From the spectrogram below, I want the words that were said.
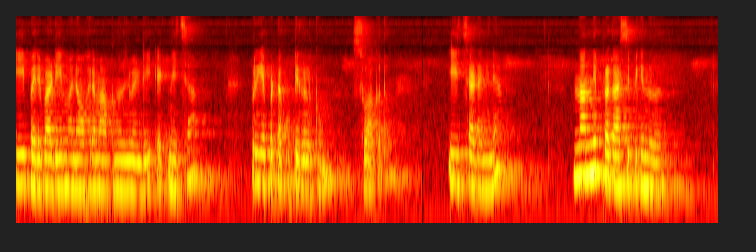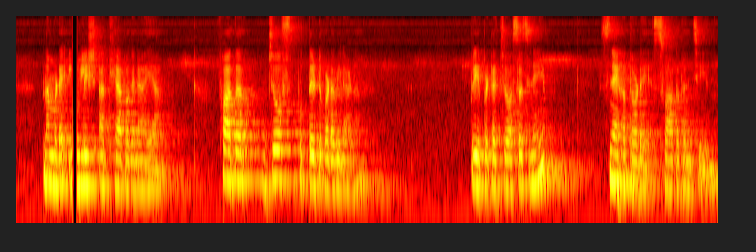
ഈ പരിപാടി മനോഹരമാക്കുന്നതിന് വേണ്ടി യത്നിച്ച പ്രിയപ്പെട്ട കുട്ടികൾക്കും സ്വാഗതം. ഈ ചടങ്ങിന് നന്ദി പ്രകാശിപ്പിക്കുന്നത് നമ്മുടെ ഇംഗ്ലീഷ് അധ്യാപകനായ ഫാദർ ജോസ് പുത്തേട്ടുപടവിലാണ്. പ്രിയപ്പെട്ട ജോസച്ചിനെയും സ്നേഹത്തോടെ സ്വാഗതം ചെയ്യുന്നു.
